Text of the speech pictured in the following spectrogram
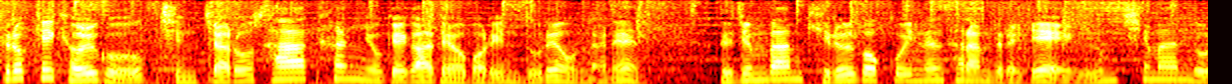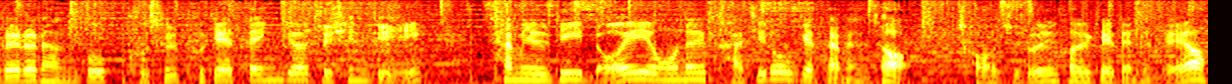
그렇게 결국 진짜로 사악한 요괴가 되어버린 노래온나는 늦은 밤 길을 걷고 있는 사람들에게 음침한 노래를 한 곡 구슬프게 땡겨주신 뒤 3일 뒤 너의 영혼을 가지러 오겠다면서 저주를 걸게 되는데요.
